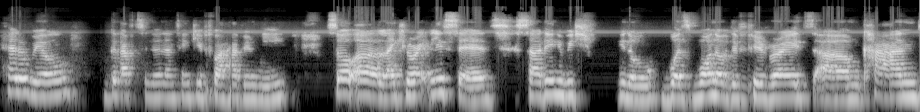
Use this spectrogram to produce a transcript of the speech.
hello, Will. Good afternoon, and thank you for having me. So, uh, like you rightly said, sardine, which you know, was one of the favorite um, canned,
